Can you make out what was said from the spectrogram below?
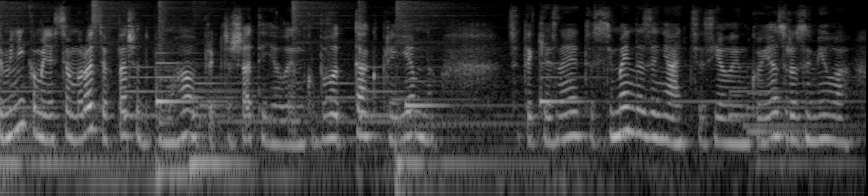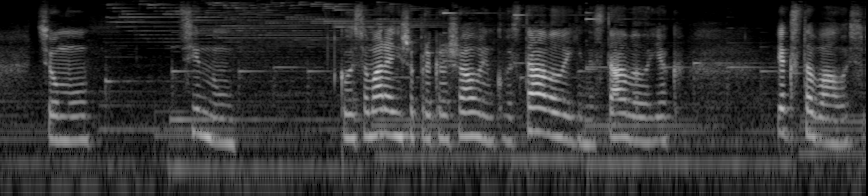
Домініка мені в цьому році вперше допомагала прикрашати ялинку. Було так приємно. Це таке, знаєте, сімейне заняття з ялинкою. Я зрозуміла цьому ціну. Коли сама раніше прикрашала, інколи ставила, її не ставила, як, як ставалось.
